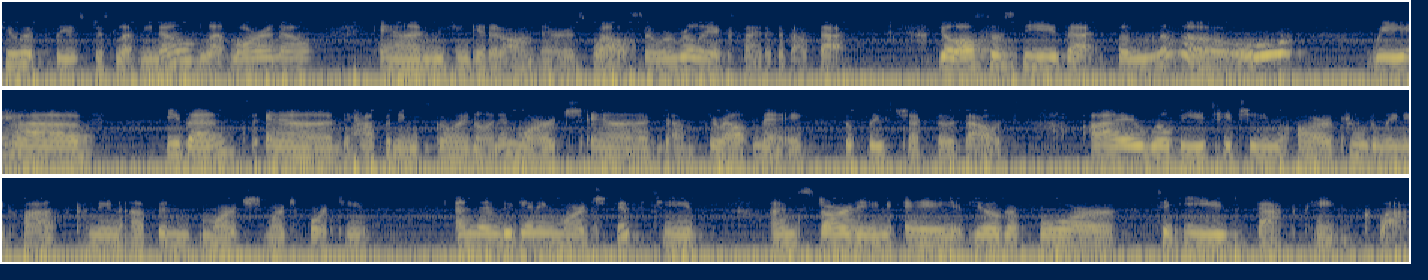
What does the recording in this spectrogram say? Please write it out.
to it, please just let me know, let Laura know, and we can get it on there as well. So we're really excited about that. You'll also see that below we have events and happenings going on in March and um, throughout May, so please check those out. I will be teaching our Kundalini class coming up in March, March 14th, and then beginning March 15th, I'm starting a yoga for to ease back pain class.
